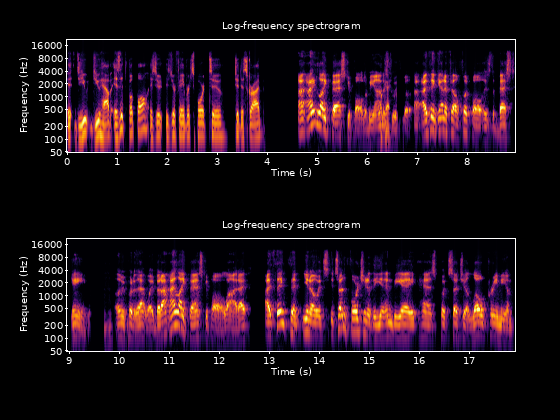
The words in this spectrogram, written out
Do you do you have? Is it football? Is your is your favorite sport to to describe? I, I like basketball, to be honest okay. with you. I, think NFL football is the best game. Mm-hmm. Let me put it that way. But I, I like basketball a lot. I I think that you know it's it's unfortunate the NBA has put such a low premium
